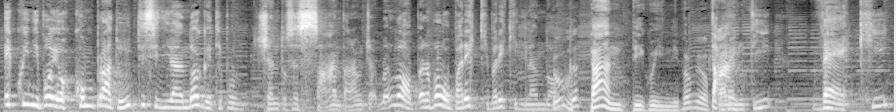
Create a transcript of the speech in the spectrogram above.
e quindi poi ho comprato tutti questi Dylan Dog tipo 160 cioè, no, erano proprio parecchi parecchi Dylan Dog Uh, tanti quindi, proprio parecchi. tanti vecchi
